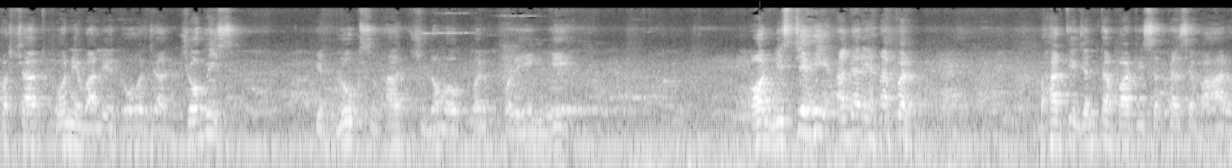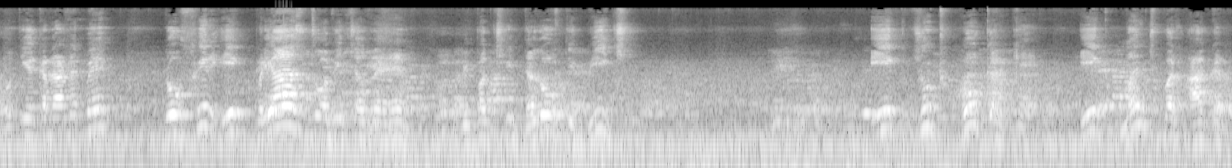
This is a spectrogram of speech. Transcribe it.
पश्चात होने वाले 2024 के लोकसभा चुनाव पर पड़ेंगे। और निश्चय ही अगर यहाँ पर भारतीय जनता पार्टी सत्ता से बाहर होती है कर्नाटक में तो फिर एक प्रयास जो अभी चल रहे हैं, विपक्षी दलों के बीच एकजुट हो करके एक मंच पर आकर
